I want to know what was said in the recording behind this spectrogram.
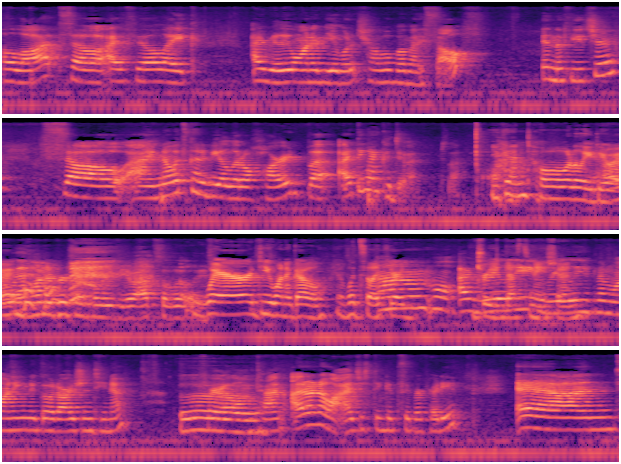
a lot, so I feel like I really want to be able to travel by myself in the future. So I know it's going to be a little hard, but I think I could do it. So. You can totally do I it. 100% believe you. Absolutely. Where do you want to go? What's like your Um, well, I've dream really, destination? really been wanting to go to Argentina for a long time. I don't know why. I just think it's super pretty. And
